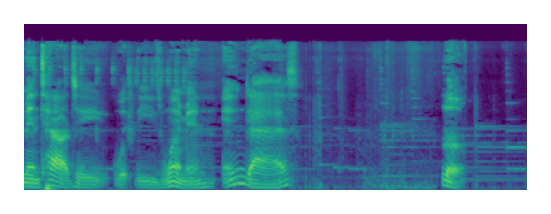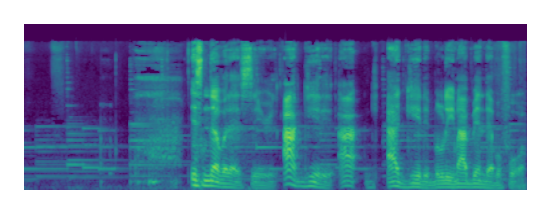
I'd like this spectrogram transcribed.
mentality with these women and guys Look, it's never that serious. I get it. I I get it. Believe me, I've been there before.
